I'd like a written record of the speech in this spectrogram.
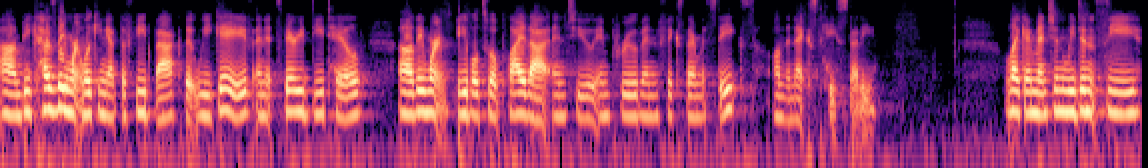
Um, because they weren't looking at the feedback that we gave, and it's very detailed, uh, they weren't able to apply that and to improve and fix their mistakes on the next case study. Like I mentioned, we didn't see,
